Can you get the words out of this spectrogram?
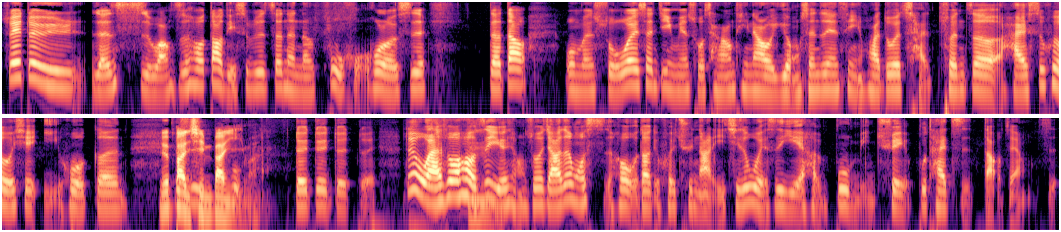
所以对于人死亡之后到底是不是真的能复活，或者是得到我们所谓圣经里面所常常听到的永生这件事情的话，都会产存着还是会有一些疑惑跟，因为半信半疑嘛。对对对对。对我来说我自己也想说，假如我死后，我到底会去哪里？嗯、其实我也是也很不明确，也不太知道这样子。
